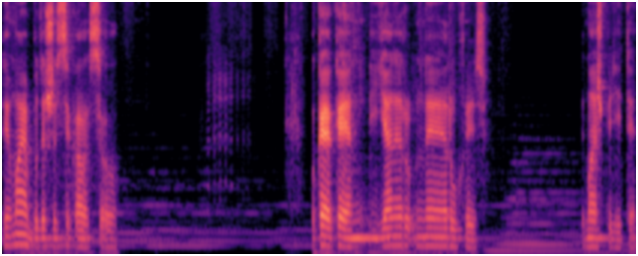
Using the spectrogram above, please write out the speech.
Ти має бути щось цікаве з цього. Окей, окей, я не, не рухаюсь. Ти маєш підійти.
